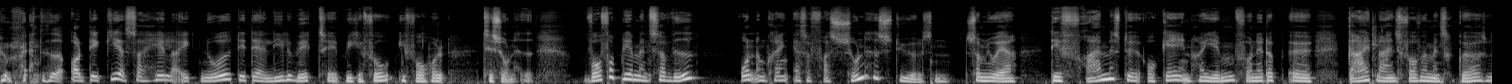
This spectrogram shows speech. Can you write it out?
hvad det hedder. Og det giver så heller ikke noget, det der lille vægttab, vi kan få i forhold til sundhed. Hvorfor bliver man så ved rundt omkring, altså fra Sundhedsstyrelsen, som jo er det fremmeste organ herhjemme for netop øh, guidelines for, hvad man skal gøre osv.,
